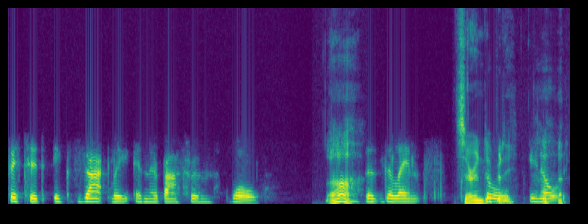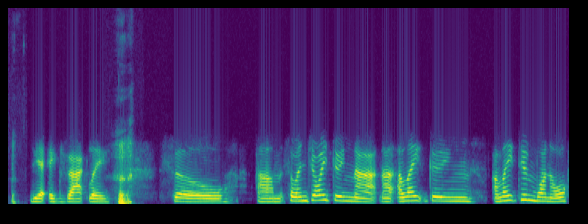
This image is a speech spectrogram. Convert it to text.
fitted exactly in their bathroom wall. Ah, the the length. Serendipity. So, you know, yeah, exactly. so, um, so I enjoyed doing that. I, I like doing I like doing one-off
